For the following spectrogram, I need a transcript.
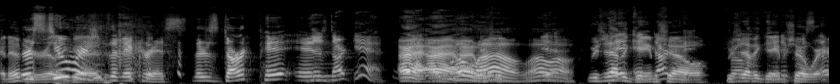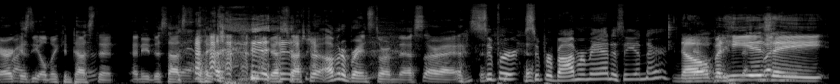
and it'd There's be really two good. versions of Icarus. There's Dark Pit and There's dark. Yeah. All right, all right, all right. Oh we should- wow! Wow! Yeah. wow. We should have a Pit and game Dark show. Pit We should have a game Kid show Icarus where Eric is the only contestant, and he just has Yeah. to like yes, Smash. I'm gonna brainstorm this. All right. Super Super Bomberman is he in there? no, No, but he not- is but a he-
